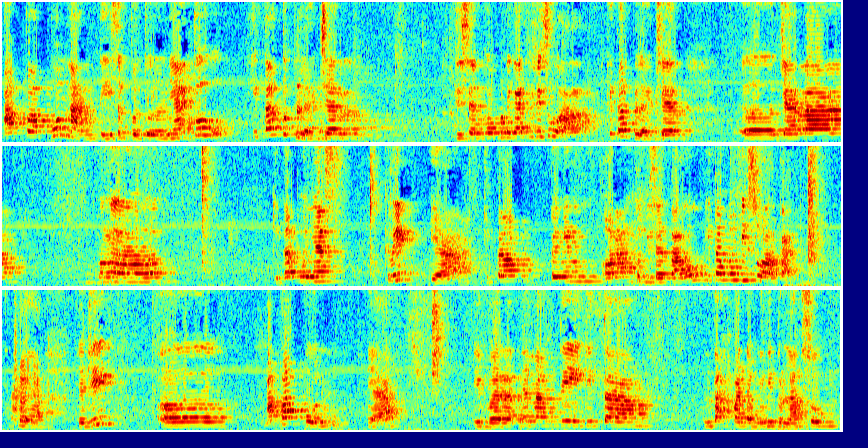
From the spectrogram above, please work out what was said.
apa pun nanti sebetulnya itu kita tuh belajar desain komunikasi visual kita belajar eh, cara menge- kita punya skrip ya kita pengen orang tuh bisa tahu kita memvisualkan. Nah, ya. jadi eh, apa pun ya ibaratnya nanti kita entah pandemi ini berlangsung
